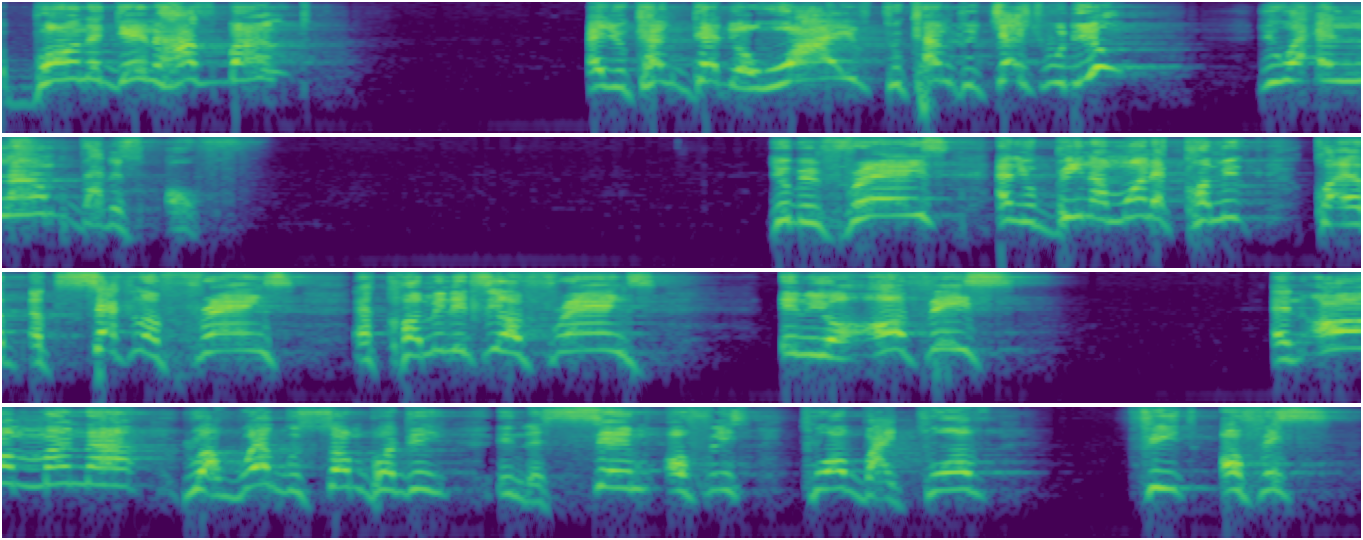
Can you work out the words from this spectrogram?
A born again husband, and you can't get your wife to come to church with you, you are a lamp that is off. You've been friends and you've been among a, commu- a circle of friends, a community of friends in your office, and all manner, you have worked with somebody in the same office, 12 by 12 feet office,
